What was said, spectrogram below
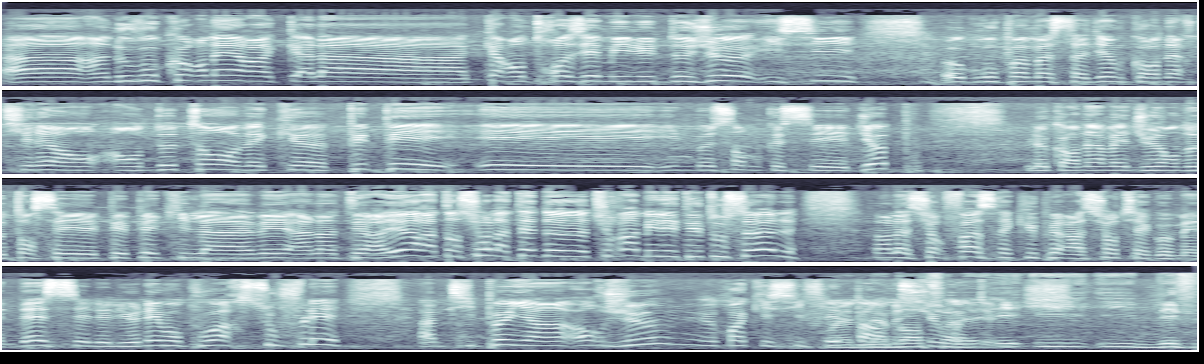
à un nouveau corner à la 43e minute de jeu ici au Groupama Stadium. Corner tiré en, deux temps avec euh, Pépé et il me semble que c'est Diop. Le corner va être joué en deux temps. C'est Pépé qui la met à l'intérieur. Attention, la tête de Thuram, il était tout seul dans la surface. Récupération Thiago Mendes et les Lyonnais vont pouvoir souffler un petit peu. Il y a un hors-jeu, je crois, qui est sifflé Ouais, par Monsieur la- et il, il déf-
